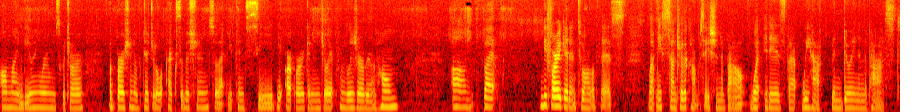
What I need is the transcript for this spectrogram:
online viewing rooms, which are a version of digital exhibition so that you can see the artwork and enjoy it from the leisure of your own home. Um, but before I get into all of this, let me center the conversation about what it is that we have been doing in the past.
